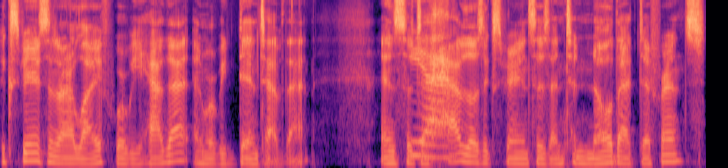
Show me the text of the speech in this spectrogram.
experiences in our life where we had that and where we didn't have that. And so to Yeah. have those experiences and to know that difference,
